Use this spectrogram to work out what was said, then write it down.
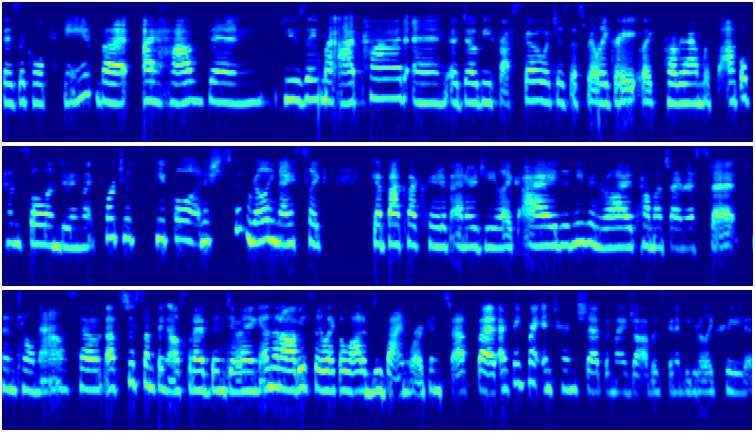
physical paint, but I have been using my iPad and Adobe Fresco, which is this really great like program with the Apple Pencil and doing like portraits of people. And it's just been really nice, like get back that creative energy. Like I didn't even realize how much I missed it until now. So that's just something else that I've been doing. And then obviously like a lot of design work and stuff. But I think my internship and my job is going to be really creative.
